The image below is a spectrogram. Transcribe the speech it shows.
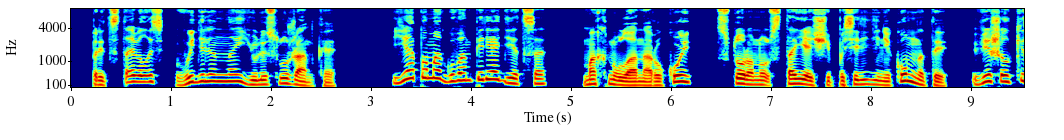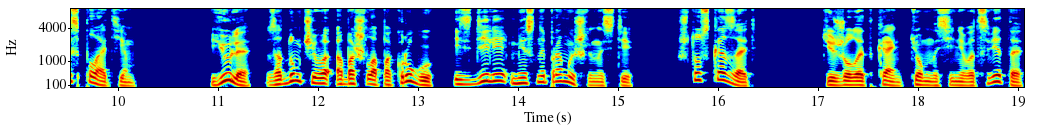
— представилась выделенная Юле служанка. «Я помогу вам переодеться», — махнула она рукой в сторону стоящей посередине комнаты вешалки с платьем. Юля задумчиво обошла по кругу изделия местной промышленности. Что сказать? Тяжелая ткань темно-синего цвета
